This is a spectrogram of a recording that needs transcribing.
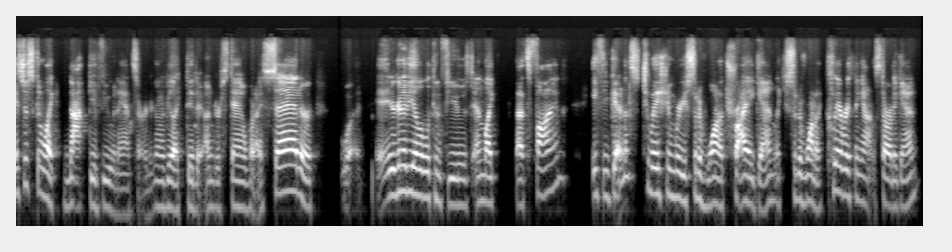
it's just going to like not give you an answer. And you're going to be like did it understand what I said or what? You're going to be a little confused and like that's fine if you get in a situation where you sort of want to try again, like you sort of want to clear everything out and start again,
